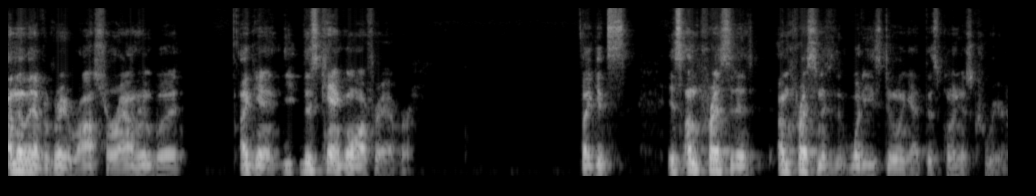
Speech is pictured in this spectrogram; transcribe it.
I know they have a great roster around him, but again, this can't go on forever. Like it's it's unprecedented unprecedented what he's doing at this point in his career.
